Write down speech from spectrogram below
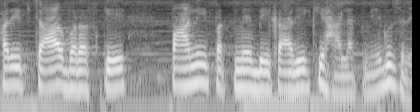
قریب چار برس کے پانی پت میں بیکاری کی حالت میں گزرے۔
